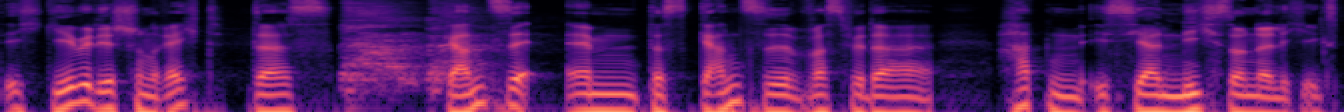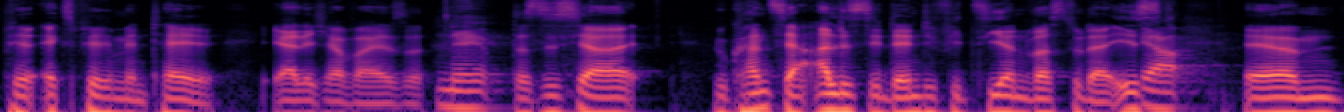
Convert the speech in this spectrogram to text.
ich gebe dir schon recht, das Ganze, ähm, das Ganze, was wir da hatten, ist ja nicht sonderlich exper experimentell, ehrlicherweise. Nee. Das ist ja, du kannst ja alles identifizieren, was du da isst. Ja. Ähm,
